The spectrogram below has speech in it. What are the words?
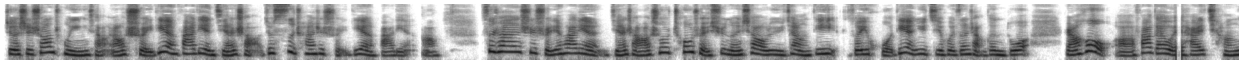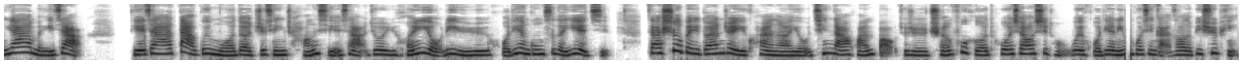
这个是双重影响。然后水电发电减少，就四川是水电发电啊，四川是水电发电减少，收抽水蓄能效率降低，所以火电预计会增长更多。然后啊，发改委还强压煤价。叠加大规模的执行长协下，就很有利于火电公司的业绩。在设备端这一块呢，有清达环保，就是全复合脱销系统，为火电灵活性改造的必需品，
